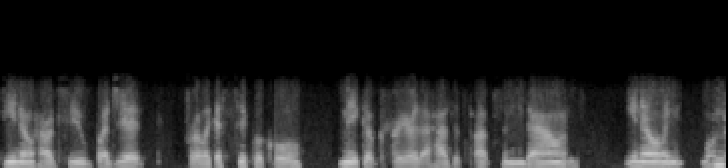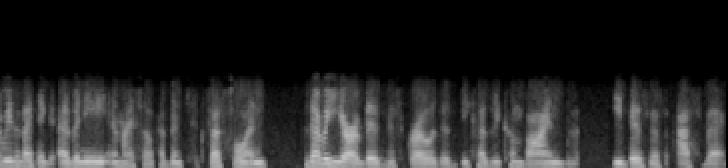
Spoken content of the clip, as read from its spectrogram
Do you know how to budget for like a cyclical makeup career that has its ups and downs? You know, and one of the reasons I think Ebony and myself have been successful and because every year our business grows is because we combine the business aspect.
